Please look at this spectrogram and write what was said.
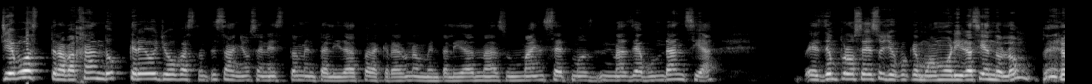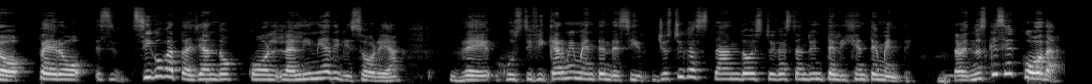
llevo trabajando, creo yo, bastantes años en esta mentalidad para crear una mentalidad más, un mindset más, de abundancia. Es de un proceso, yo creo que me voy a morir haciéndolo, pero, pero sigo batallando con la línea divisoria de justificar mi mente en decir, yo estoy gastando, estoy gastando inteligentemente. ¿Sabes? No es que sea coda,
